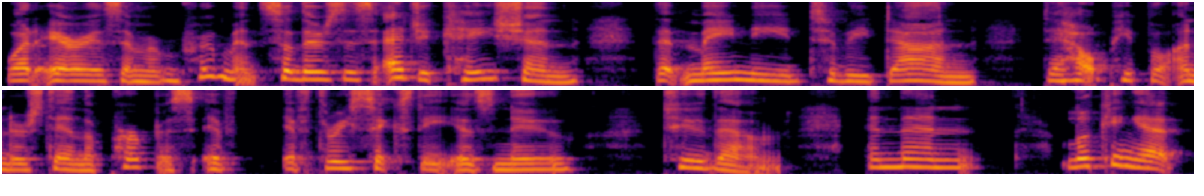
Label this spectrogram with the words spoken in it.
what areas of improvement. So there's this education that may need to be done to help people understand the purpose if, if 360 is new to them. And then looking at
